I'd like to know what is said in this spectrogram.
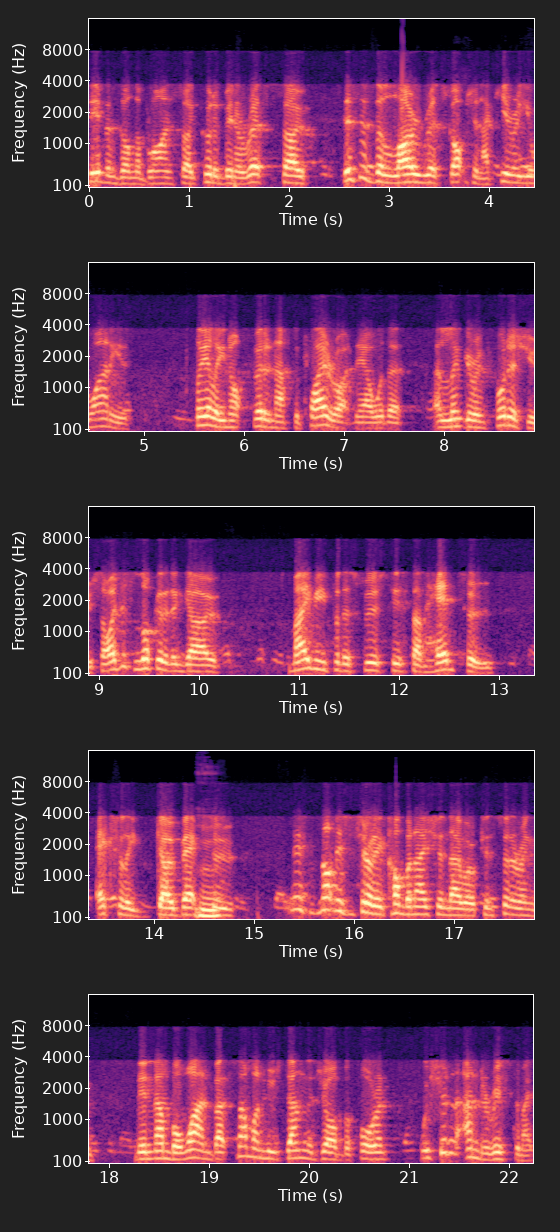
sevens on the blind side, could have been a risk. So this is the low risk option. Akira Ioane is clearly not fit enough to play right now with a, a lingering foot issue. So I just look at it and go, maybe for this first test, I've had to actually go back mm. to this is not necessarily a combination they were considering their number one, but someone who's done the job before. And we shouldn't underestimate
